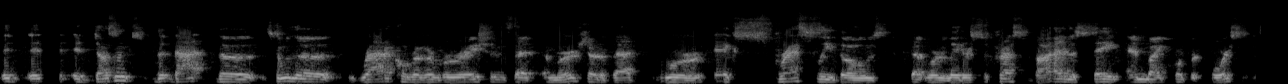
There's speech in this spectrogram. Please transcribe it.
it it, it doesn't that that the some of the radical reverberations that emerged out of that were expressly those that were later suppressed by the state and by corporate forces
